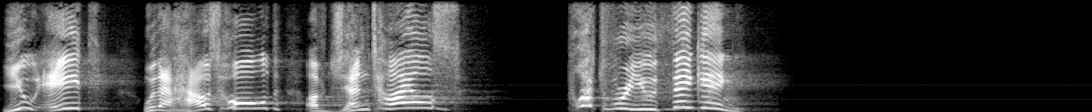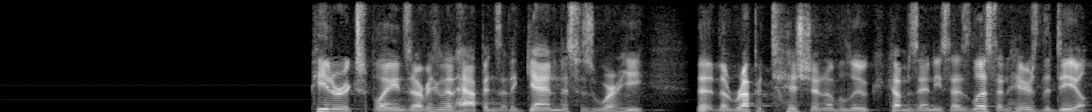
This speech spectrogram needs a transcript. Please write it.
You ate with a household of Gentiles? What were you thinking? Peter explains everything that happens. And again, this is where he, the, the repetition of Luke comes in. He says, Listen, here's the deal.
